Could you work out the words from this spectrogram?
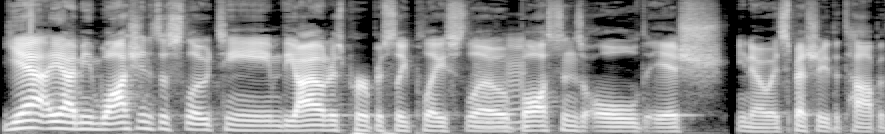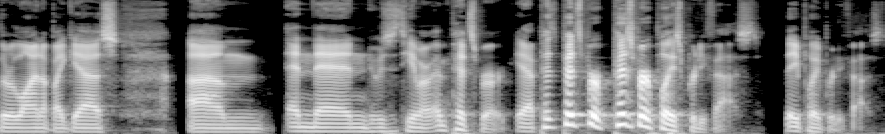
Yeah, yeah. I mean, Washington's a slow team. The Islanders purposely play slow. Mhm. Boston's old-ish, you know, especially at the top of their lineup, I guess. Um, and then who's the team? And Pittsburgh. Yeah, Pitts- Pittsburgh. Pittsburgh plays pretty fast. They play pretty fast.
